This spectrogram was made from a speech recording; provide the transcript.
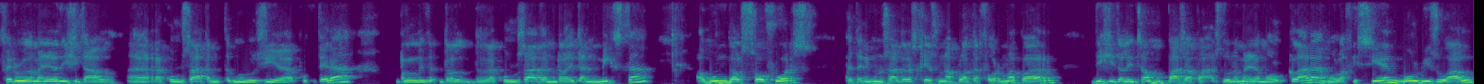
fer-lo de manera digital, eh, recolzat amb tecnologia puntera, recolzat amb realitat mixta, amb un dels softwares que tenim nosaltres, que és una plataforma per digitalitzar un pas a pas, d'una manera molt clara, molt eficient, molt visual,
